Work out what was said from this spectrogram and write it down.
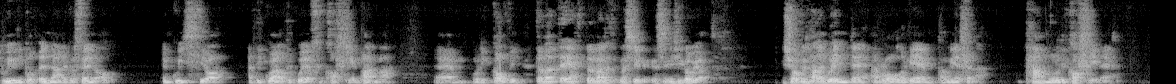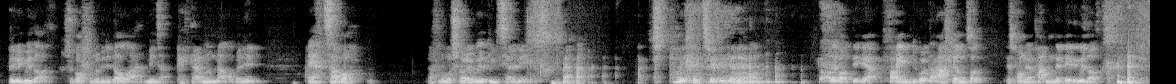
dwi wedi bod yna yn y gorffennol yn gweithio a di gweld y gweilch yn colli yn Parma um, wedi gofyn. Dyma deall, dyma nes i, nes i gofio. Nes i ofyn Halen Gwyn de ar ôl y gêm pan mi allan yna. Pam nhw wedi colli de, be ddigwyddodd, so gollon nhw'n mynd i dola, mynd at pedair mlynedd o ben hyn. A i atab o, nath nhw sgorio fwy o bwyntiau yn unig. Boi, lletwyth wedi oedd e. Oedd e fod, ia, ffain, dwi'n gwybod all, ond esbonio pam, neu be ddigwyddodd.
